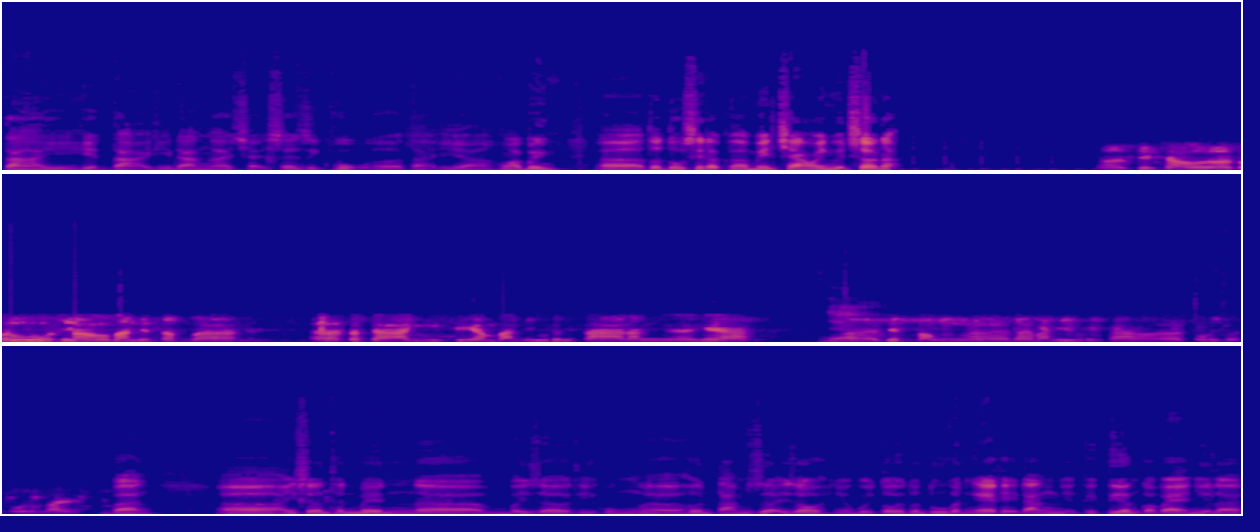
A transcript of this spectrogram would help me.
tài hiện tại thì đang à, chạy xe dịch vụ ở tại uh, Hòa Bình. À, Tuấn Tú xin được uh, mến chào anh Nguyễn Sơn ạ. À, xin chào Tuấn Tú, xin chào ban biên tập và uh, tất cả anh chị em bản hữu đường xa đang uh, nghe yeah. Dạ. uh, trên sóng uh, đài bản hữu thì sao uh, tối buổi tối hôm nay vâng À, anh Sơn thân mến, à, bây giờ thì cũng à, hơn 8 rưỡi rồi nhưng buổi tối Tuấn Tú vẫn nghe thấy đăng những cái tiếng có vẻ như là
